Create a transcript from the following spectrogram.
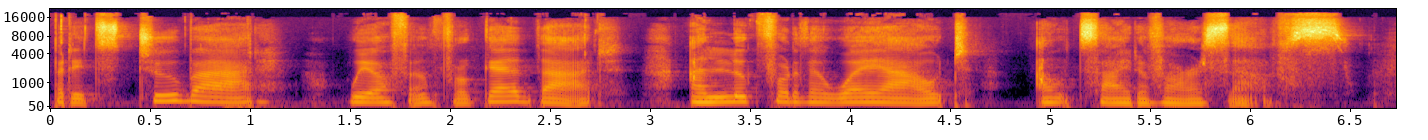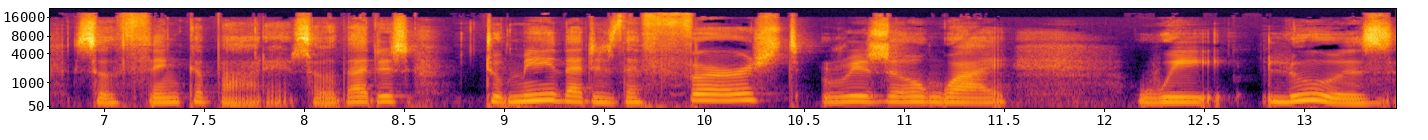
But it's too bad we often forget that and look for the way out outside of ourselves. So think about it. So that is to me, that is the first reason why we lose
